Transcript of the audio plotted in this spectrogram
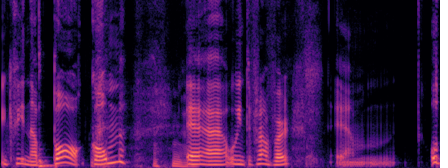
en kvinna bakom eh, och inte framför? Eh, och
